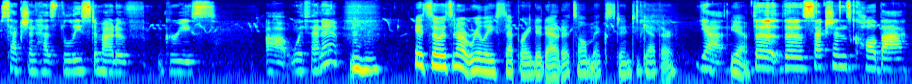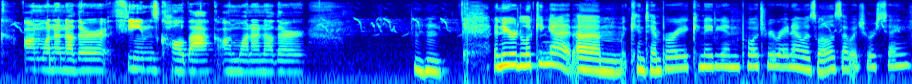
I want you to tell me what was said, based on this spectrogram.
section has the least amount of Greece uh, within it. Mm-hmm. So it's not really separated out, it's all mixed in together. Yeah. Yeah. The the sections call back on one another, themes call back on one another. Mm-hmm. And you're looking at um, contemporary Canadian poetry right now as well. Is that what you were saying?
